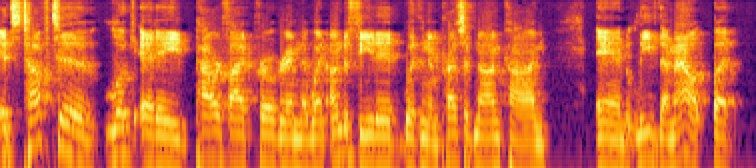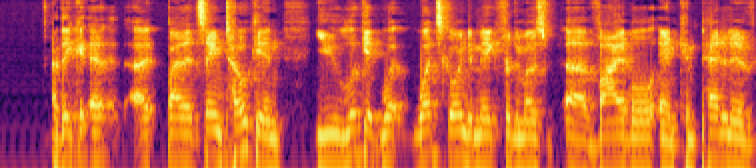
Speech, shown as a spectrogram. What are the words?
it's tough to look at a Power Five program that went undefeated with an impressive non-con and leave them out, but I think uh, uh, by that same token, you look at what what's going to make for the most uh, viable and competitive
